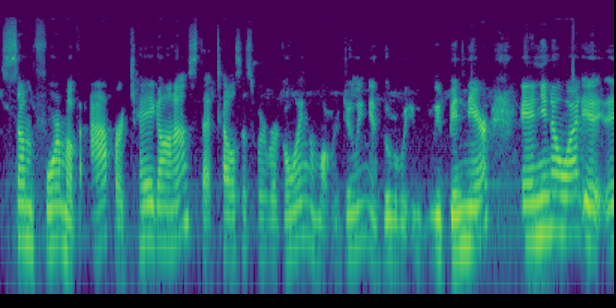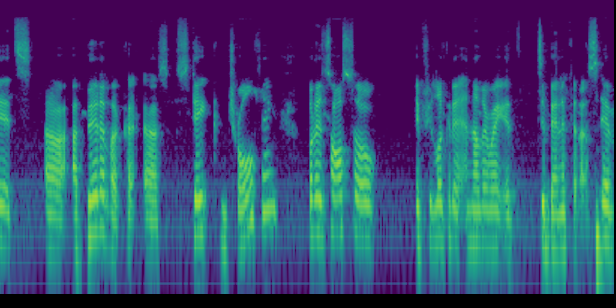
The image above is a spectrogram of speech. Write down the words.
some form of app or tag on us that tells us where we're going and what we're doing and who we, have been near. And you know what? It, it's uh, a bit of a, a, state control thing, but it's also if you look at it another way, it's to benefit us. If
